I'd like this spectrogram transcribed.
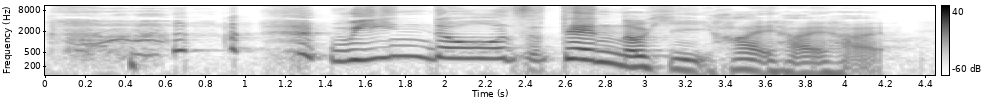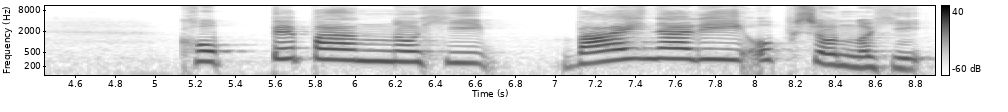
?Windows 10の日。はいはいはい。コッペパンの日。バイナリーオプションの日。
